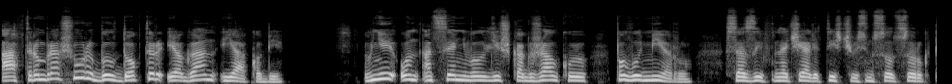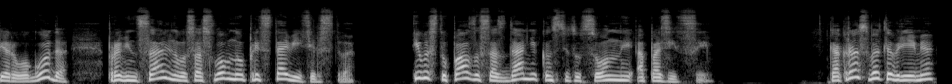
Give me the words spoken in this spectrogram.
Автором брошюры был доктор Иоганн Якоби. В ней он оценивал лишь как жалкую полумеру созыв в начале 1841 года провинциального сословного представительства и выступал за создание конституционной оппозиции. Как раз в это время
